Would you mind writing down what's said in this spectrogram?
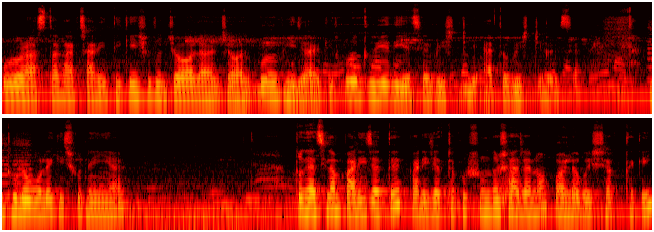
পুরো রাস্তাঘাট চারিদিকেই শুধু জল আর জল, পুরো ভিজা আর কি, পুরো ধুয়ে দিয়েছে বৃষ্টি, এত বৃষ্টি হয়েছে। ধুলো বলে কিছু নেই আর। তো গেছিলাম পারিজাতে। পারিজাতটা খুব সুন্দর সাজানো পয়লা বৈশাখ থেকেই।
